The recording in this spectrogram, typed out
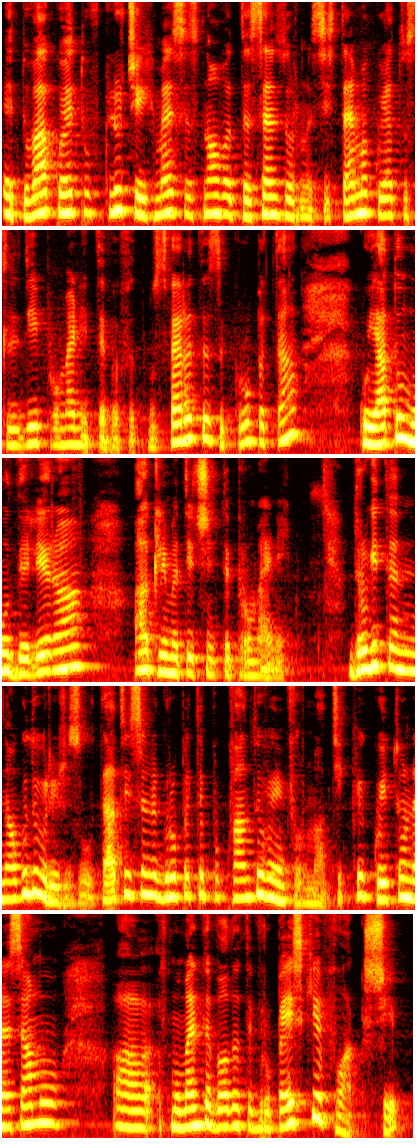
е това, което включихме с новата сензорна система, която следи промените в атмосферата за групата, която моделира климатичните промени. Другите много добри резултати са на групата по квантова информатика, които не само а, в момента водят европейския флагшип,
